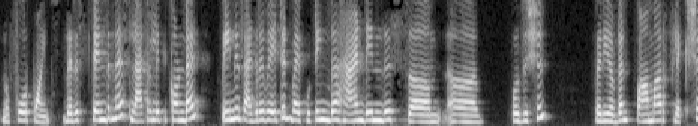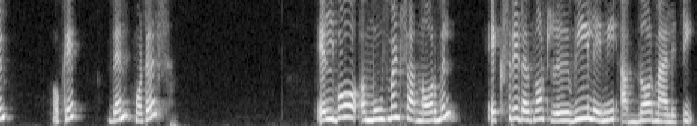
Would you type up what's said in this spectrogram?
No, four points. There is tenderness, lateral epicondyle. Pain is aggravated by putting the hand in this um, uh, position where you have done palmar flexion. Okay. Then what else? Elbow uh, movements are normal. X-ray does not reveal any abnormality.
